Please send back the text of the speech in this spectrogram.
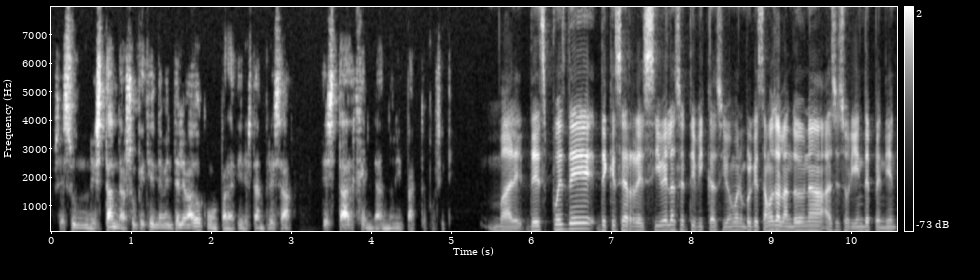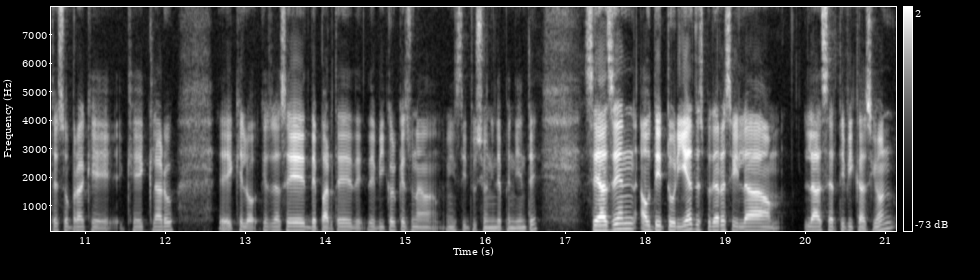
pues, es un estándar suficientemente elevado como para decir esta empresa está generando un impacto positivo. Vale, después de, de, que se recibe la certificación, bueno, porque estamos hablando de una asesoría independiente, eso para que quede claro, eh, que, lo, que se hace de parte de, de Bicor, que es una institución independiente. Se hacen auditorías después de recibir la, la certificación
